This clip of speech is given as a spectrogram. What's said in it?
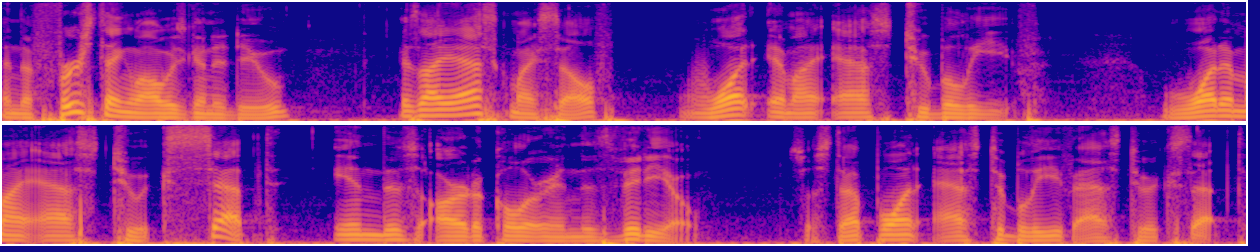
And the first thing I'm always going to do is I ask myself, what am I asked to believe? What am I asked to accept in this article or in this video? So step one, ask to believe, ask to accept.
